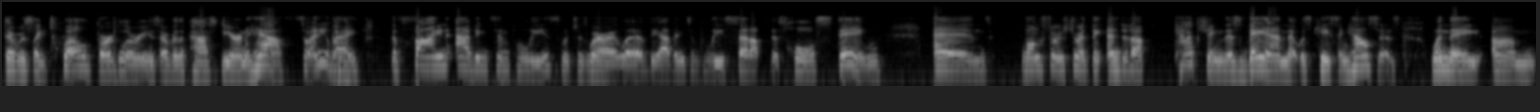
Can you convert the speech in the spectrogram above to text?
There was like 12 burglaries over the past year and a half. So anyway, the fine Abington police, which is where I live, the Abington police set up this whole sting, and long story short, they ended up catching this van that was casing houses when they um,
